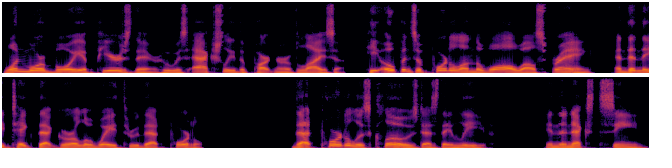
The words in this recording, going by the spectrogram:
one more boy appears there who is actually the partner of Liza. He opens a portal on the wall while spraying, and then they take that girl away through that portal. That portal is closed as they leave. In the next scene,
